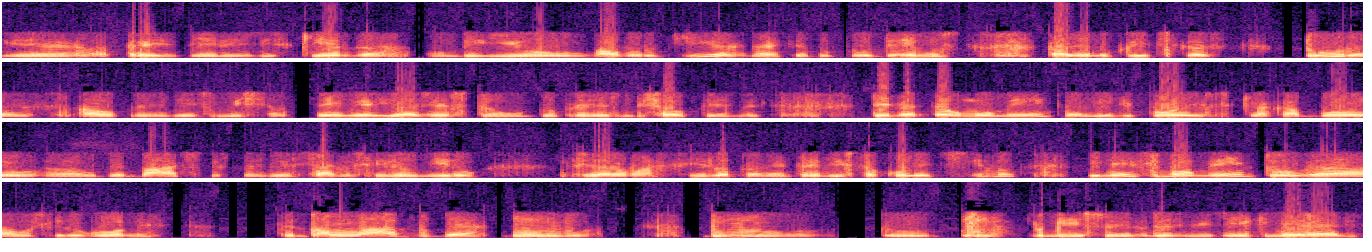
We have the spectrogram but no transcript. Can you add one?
é, três deles de esquerda, um, e o Álvaro Dias, né, que é do Podemos, fazendo críticas duras ao presidente Michel Temer e à gestão do presidente Michel Temer. Teve até um momento ali, depois que acabou uh, o debate, que os presidenciários se reuniram fizeram uma fila para a entrevista coletiva e nesse momento uh, o Ciro Gomes, ao lado né, do, do, do, do ministro, do ministro Henrique Meirelles,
